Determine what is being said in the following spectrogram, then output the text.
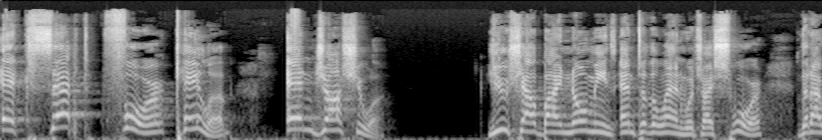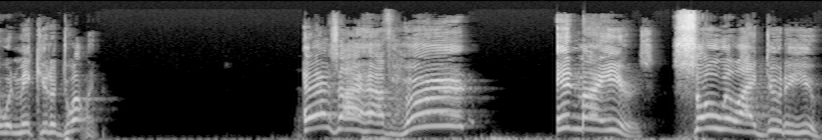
Except for Caleb and Joshua. You shall by no means enter the land which I swore that I would make you to dwell in. As I have heard in my ears, so will I do to you.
